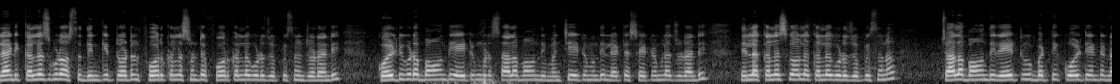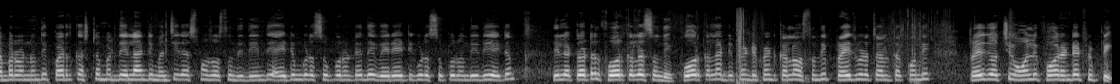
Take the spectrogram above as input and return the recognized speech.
ఇలాంటి కలర్స్ కూడా వస్తుంది. దీనికి టోటల్ ఫోర్ కలర్స్ ఉంటాయి ఫోర్ కలర్ కూడా చూపిస్తున్నాను చూడండి. క్వాలిటీ కూడా బాగుంది. ఐటమ్ కూడా చాలా బాగుంది. మంచి ఐటమ్ ఉంది. లేటెస్ట్ ఐటెంలో చూడండి. ఇలా కలర్స్ కావాలో కలర్ కూడా చూపిస్తున్నాను చాలా బాగుంది. రేటు బట్టి క్వాలిటీ అంటే నెంబర్ వన్ ఉంది. పర్ కస్టమర్ది ఎలాంటి మంచి రెస్పాన్స్ వస్తుంది? దీనిది ఐటమ్ కూడా సూపర్ ఉంటుంది. వెరైటీ కూడా సూపర్ ఉంది. ఇది ఐటమ్ దీనిలో టోటల్ ఫోర్ కలర్స్ ఉంది. Four colour different different colour వస్తుంది. ప్రైస్ కూడా చాలా తక్కువ ఉంది. ప్రైస్ వచ్చి only four hundred fifty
